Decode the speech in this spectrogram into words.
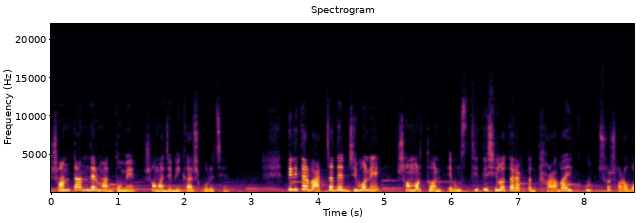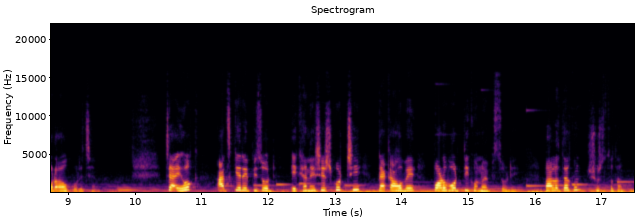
সন্তানদের মাধ্যমে সমাজে বিকাশ করেছেন। তিনি তার বাচ্চাদের জীবনে সমর্থন এবং স্থিতিশীলতার একটা ধারাবাহিক উৎস সরবরাহ করেছেন। যাই হোক, আজকের এপিসোড এখানে শেষ করছি। দেখা হবে পরবর্তী কোনো এপিসোডে। ভালো থাকুন, সুস্থ থাকুন।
